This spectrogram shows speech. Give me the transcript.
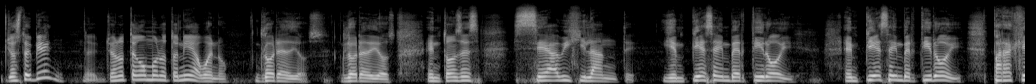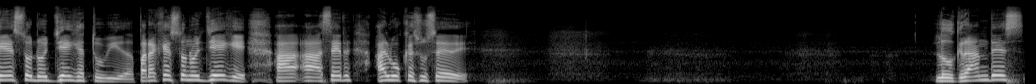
yo estoy bien, yo no tengo monotonía. Bueno, Gloria a Dios, gloria a Dios. Entonces, sea vigilante y empieza a invertir hoy. Empieza a invertir hoy para que esto no llegue a tu vida, para que esto no llegue a, a hacer algo que sucede. Los grandes,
